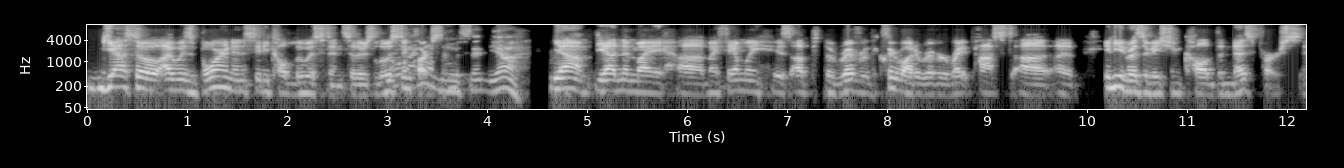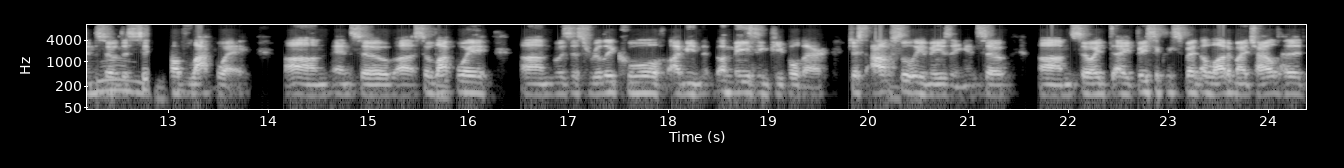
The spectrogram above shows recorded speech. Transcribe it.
Yeah, so I was born in a city called Lewiston. So there's Lewiston, oh, Clarkston. Lewiston. Yeah. Yeah, yeah, and then my uh, my family is up the river, the Clearwater River, right past uh, an Indian reservation called the Nez Perce, and so mm. the city called Lapwai. Um, and so uh, so Lapwai um, was this really cool, I mean, amazing people there, just absolutely amazing. And so um, so I, I, basically spent a lot of my childhood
